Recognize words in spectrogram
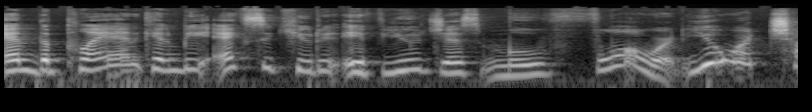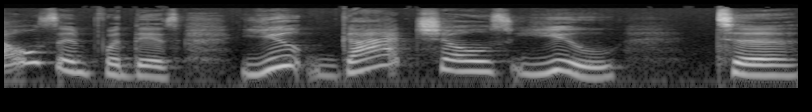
And the plan can be executed if you just move forward. You were chosen for this. You God chose you to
